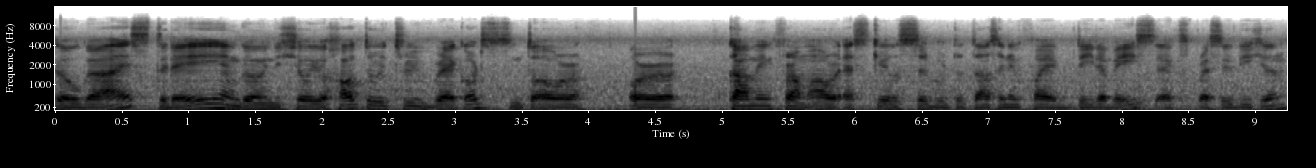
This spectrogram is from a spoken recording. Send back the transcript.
Hello guys, today I'm going to show you how to retrieve records into our or coming from our SQL Server 2005 database Express Edition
